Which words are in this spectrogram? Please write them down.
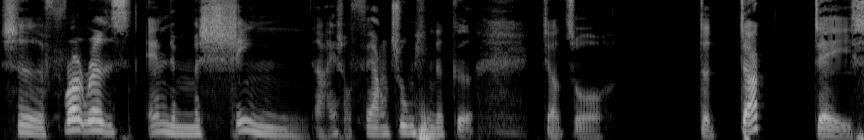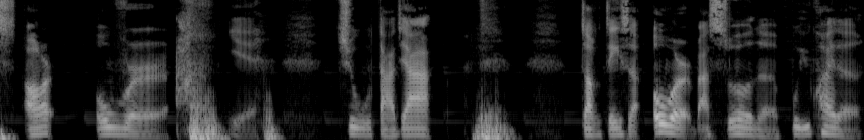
是 Florence and the Machine 啊，一首非常著名的歌，叫做 The Dark Days Are Over 耶、祝大家 Dark Days Are Over，把所有的不愉快的、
